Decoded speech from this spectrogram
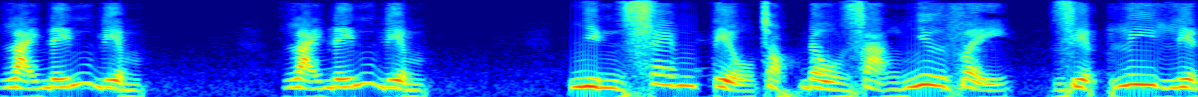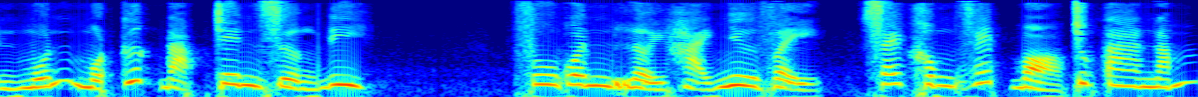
Lại đến điểm. Lại đến điểm. Nhìn xem tiểu chọc đầu dạng như vậy, Diệp Ly liền muốn một cước đạp trên giường đi. Phu quân lợi hại như vậy, sẽ không ghét bỏ chúng ta nắm.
